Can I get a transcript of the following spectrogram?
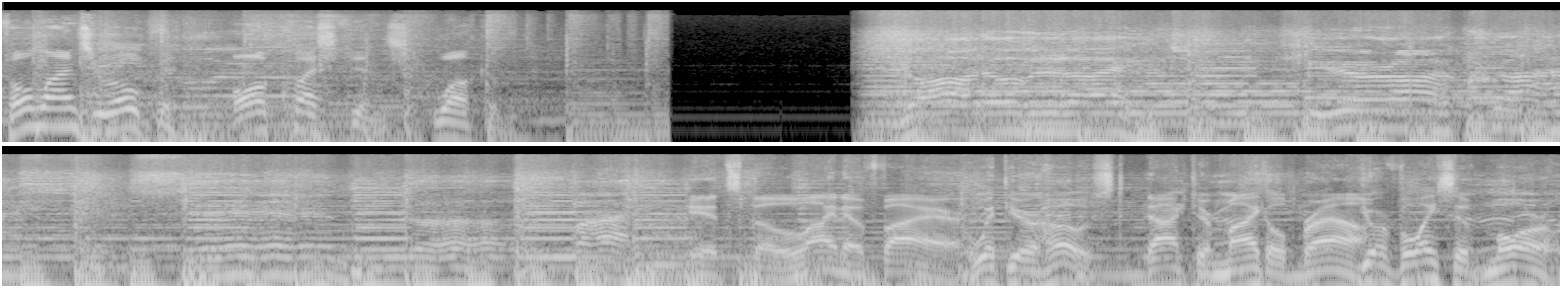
Phone lines are open. All questions welcome. It's The Line of Fire with your host, Dr. Michael Brown, your voice of moral,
